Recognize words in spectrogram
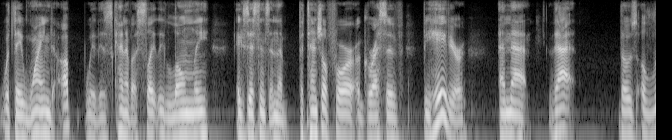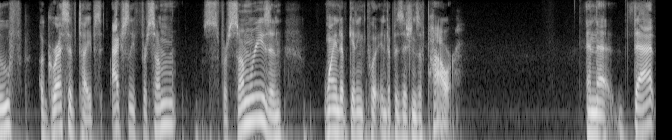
what they wind up with is kind of a slightly lonely existence and the potential for aggressive behavior and that that those aloof aggressive types actually for some for some reason wind up getting put into positions of power and that that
